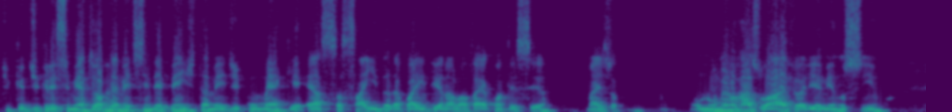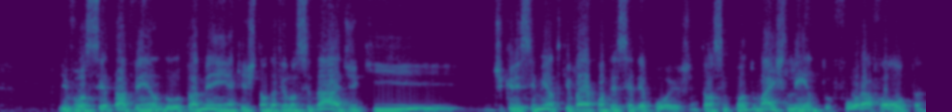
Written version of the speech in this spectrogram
de, de, crescimento. E, obviamente, sim, depende também de como é que essa saída da quarentena ela vai acontecer. Mas o número razoável ali é menos 5%. E você está vendo também a questão da velocidade que de crescimento que vai acontecer depois. Então, assim, quanto mais lento for a volta,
